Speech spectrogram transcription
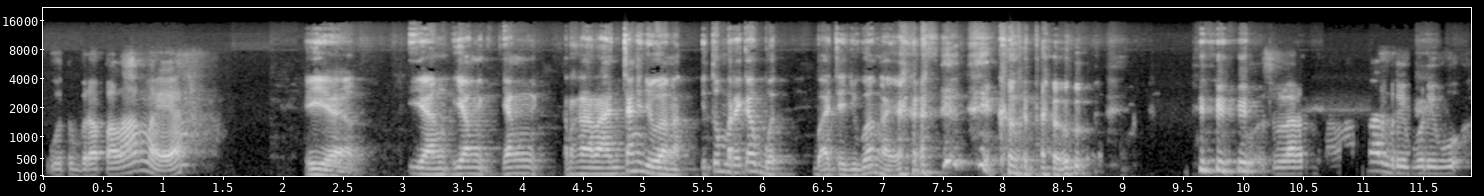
butuh berapa lama ya? Iya. Yang yang yang rancang juga nggak? Itu mereka buat baca juga nggak ya? kalau tahu. Sembilan ratus beribu-ribu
